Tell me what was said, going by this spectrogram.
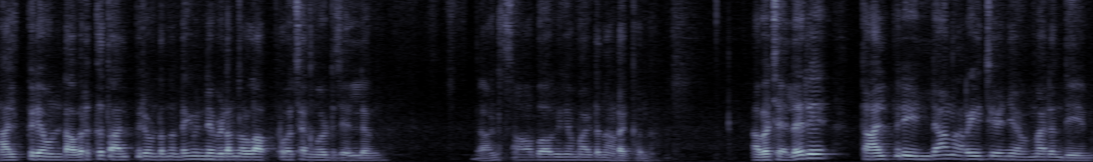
താല്പര്യമുണ്ട് അവർക്ക് താല്പര്യം ഉണ്ടെന്നുണ്ടെങ്കിൽ പിന്നെ ഇവിടെ നിന്നുള്ള അപ്രോച്ച് അങ്ങോട്ട് ചെല്ലും. ഇതാണ് സ്വാഭാവികമായിട്ട് നടക്കുന്നത്. അപ്പോൾ ചിലർ താല്പര്യം ഇല്ല എന്ന് അറിയിച്ചു കഴിഞ്ഞാൽ അവന്മാരെന്ത് ചെയ്യും?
